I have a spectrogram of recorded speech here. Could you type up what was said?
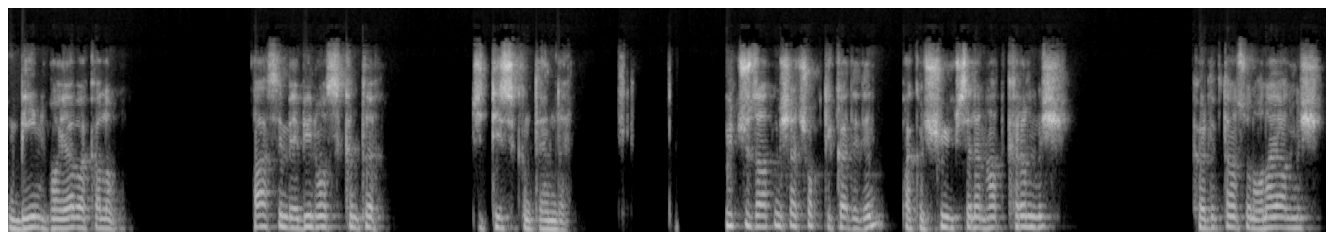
Binho'ya bakalım. Tahsin Bey Binho sıkıntı. Ciddi sıkıntı hem de. 360'a çok dikkat edin. Bakın şu yükselen hat kırılmış. Kırdıktan sonra onay almış.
